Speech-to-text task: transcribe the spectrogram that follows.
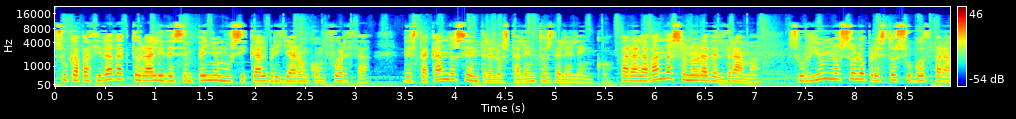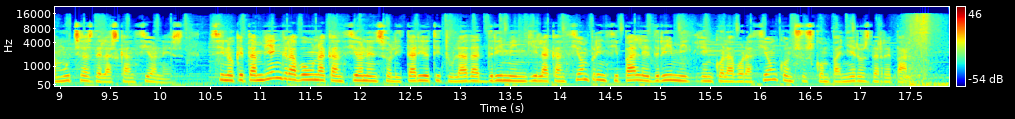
Su capacidad actoral y desempeño musical brillaron con fuerza, destacándose entre los talentos del elenco. Para la banda sonora del drama, Surryun no solo prestó su voz para muchas de las canciones, sino que también grabó una canción en solitario titulada Dreaming y la canción principal E Dreaming en colaboración con sus compañeros de reparto.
